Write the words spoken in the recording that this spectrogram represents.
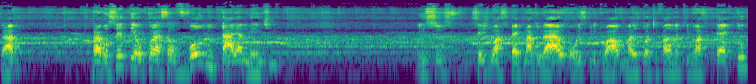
Sabe? Para você ter o coração voluntariamente, isso seja no aspecto natural ou espiritual, mas eu estou aqui falando aqui no aspecto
